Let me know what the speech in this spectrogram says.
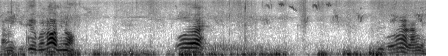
หลังนี้สิคือ บ่เนอพี่น้องโอ้ยคือบ่เนอหลังนี่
